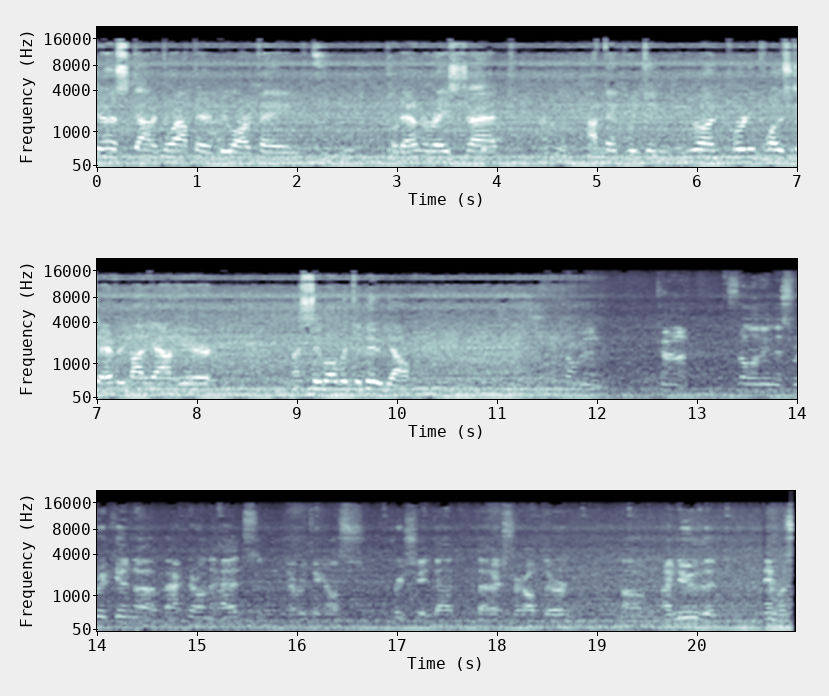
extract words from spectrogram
Just got to go out there and do our thing. Go down the racetrack. I think we can run pretty close to everybody out here. Let's see what we can do, y'all. coming and kind of filling weekend uh, back there on the heads and everything else. Appreciate that that extra help there. Um, I knew that Ian was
